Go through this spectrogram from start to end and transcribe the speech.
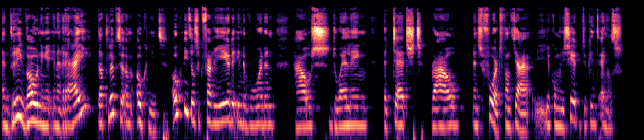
En drie woningen in een rij, dat lukte hem ook niet. Ook niet als ik varieerde in de woorden house, dwelling, attached, row enzovoort. Want ja, je communiceert natuurlijk in het Engels.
